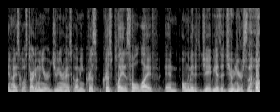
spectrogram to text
in high school, starting when you were a junior in high school. I mean, Chris Chris played his whole life and only made it to JV as a junior. So, so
